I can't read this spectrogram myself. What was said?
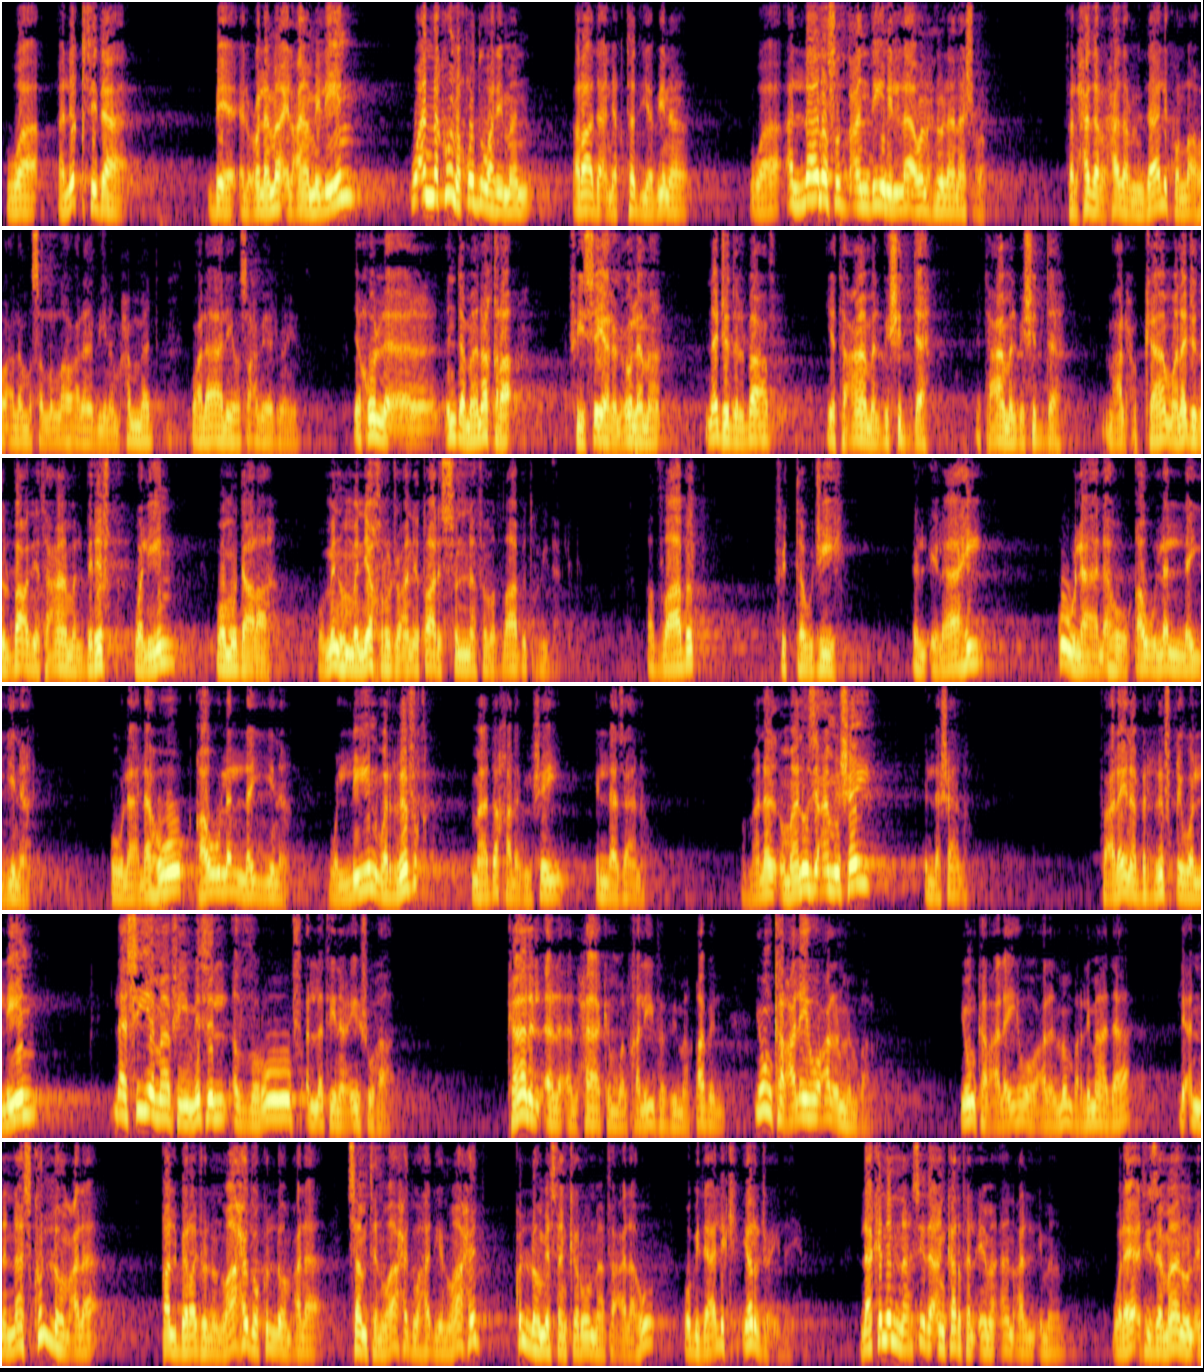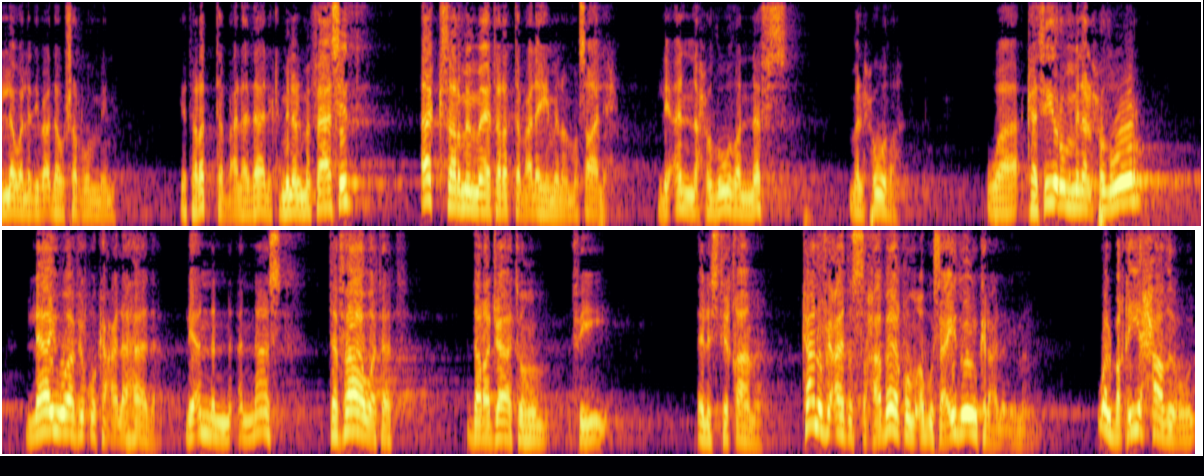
والاقتداء بالعلماء العاملين وأن نكون قدوة لمن أراد أن يقتدي بنا وأن لا نصد عن دين الله ونحن لا نشعر. فالحذر الحذر من ذلك والله أعلم وصلى الله على نبينا محمد وعلى آله وصحبه أجمعين. يقول آه، عندما نقرأ في سير العلماء نجد البعض يتعامل بشدة يتعامل بشدة مع الحكام ونجد البعض يتعامل برفق ولين ومداراة. ومنهم من يخرج عن إطار السنة فما الضابط في ذلك؟ الضابط في التوجيه الإلهي قولا له قولا لينا قولا له قولا لينا. واللين والرفق ما دخل في شيء إلا زانه وما نزع من شيء إلا شانه. فعلينا بالرفق واللين لا سيما في مثل الظروف التي نعيشها. كان الحاكم والخليفة فيما قبل ينكر عليه وهو على المنبر. ينكر عليه وهو على المنبر. لماذا؟ لأن الناس كلهم على قلب رجل واحد وكلهم على سمت واحد وهدي واحد. كلهم يستنكرون ما فعله وبذلك يرجع إليه. لكن الناس إذا أنكرت الإمام على الإمام ولا يأتي زمان إلا والذي بعده شر منه. يترتب على ذلك من المفاسد أكثر مما يترتب عليه من المصالح لأن حظوظ النفس ملحوظة وكثير من الحضور لا يوافقك على هذا لأن الناس تفاوتت درجاتهم في الاستقامة. كانوا في عهد الصحابة يقوم أبو سعيد وينكر على الإمام. والبقية حاضرون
